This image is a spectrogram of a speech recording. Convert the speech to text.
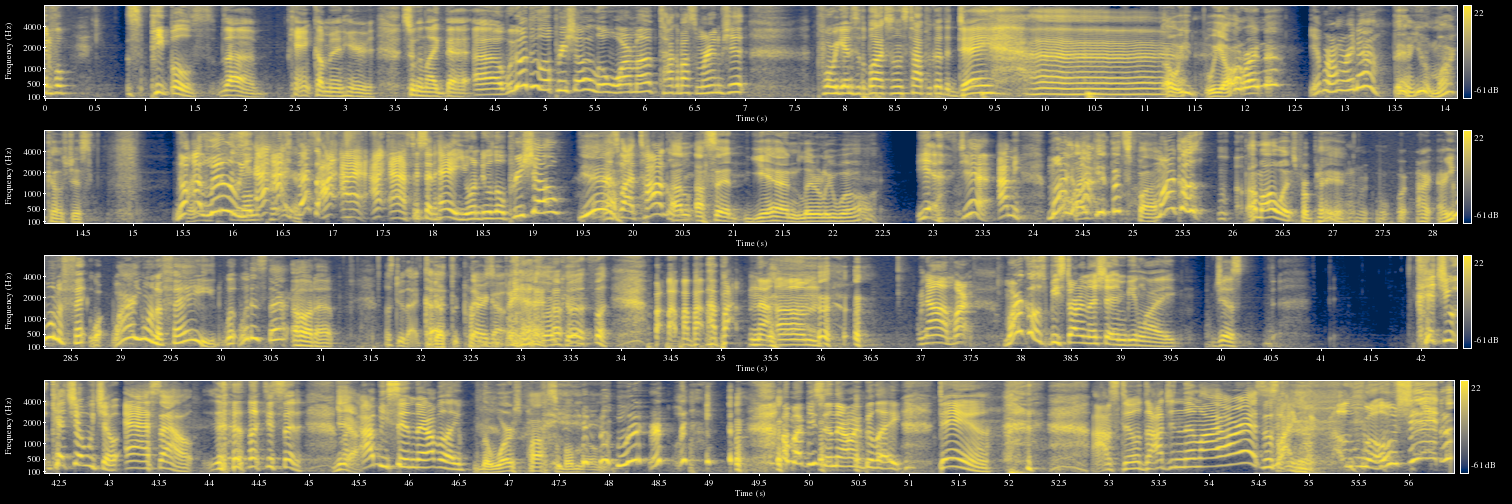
beautiful? People's uh, can't come in here swinging like that. Uh, we're gonna do a little pre-show, a little warm up, talk about some random shit before we get into the Black Suns topic of the day. Uh, Oh, we, we on right now? yeah, we're on right now. Damn, you and Marcos just. No, I literally, I, I, that's I, I, I asked. I said, "Hey, you want to do a little pre-show?" Yeah. that's why I toggled. I. I said, yeah, and literally we're on. Yeah, yeah. I mean, Mar- I like Mar- it. That's fine. Marcos, I'm always prepared. are, are you on a fade? Why are you on a fade? What what is that? Hold up. Let's do that cut. There you go. okay. Pop, pop, pop, pop, pop. Nah, um, nah. Mar- Marcos be starting that shit and be like, just catch you, catch you with your ass out. like you said, Yeah. Like, I'll be sitting there. I'll be like, The worst possible moment. literally. I might be sitting there. I might be like, "Damn, I'm still dodging them IRS." It's like, oh shit!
